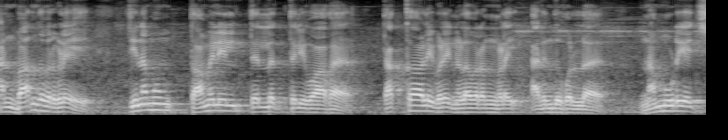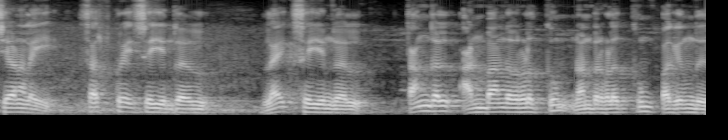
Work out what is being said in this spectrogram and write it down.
அன்பார்ந்தவர்களே தினமும் தமிழில் தெள்ளத் தெளிவாக தக்காளி விலை நிலவரங்களை அறிந்து கொள்ள நம்முடைய சேனலை சப்ஸ்கிரைப் செய்யுங்கள் லைக் செய்யுங்கள். தங்கள் அன்பார்ந்தவர்களுக்கும் நண்பர்களுக்கும் பகிர்ந்து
